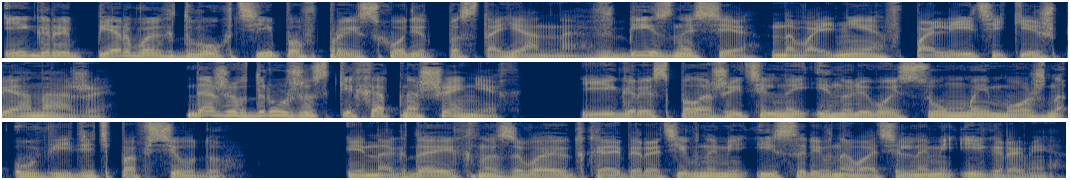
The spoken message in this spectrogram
Игры первых двух типов происходят постоянно – в бизнесе, на войне, в политике и шпионаже. Даже в дружеских отношениях. Игры с положительной и нулевой суммой можно увидеть повсюду. Иногда их называют кооперативными и соревновательными играми.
